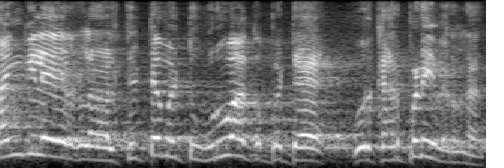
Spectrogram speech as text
ஆங்கிலேயர்களால் திட்டமிட்டு உருவாக்கப்பட்ட ஒரு கற்பனை வரலாறு.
